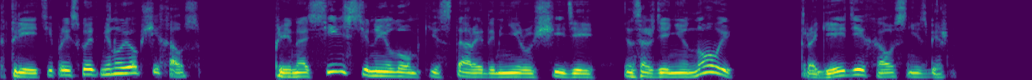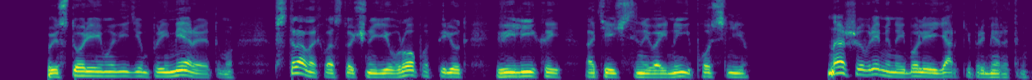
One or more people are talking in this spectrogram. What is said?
к третьей происходит, минуя общий хаос. При насильственной ломке старой доминирующей идеи и насаждении новой, трагедии хаос неизбежны. В истории мы видим примеры этому в странах Восточной Европы в период Великой Отечественной войны и после нее. Наше время наиболее яркий пример этому.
